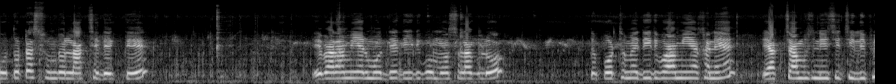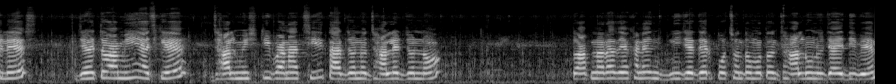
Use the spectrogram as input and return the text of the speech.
কতটা সুন্দর লাগছে দেখতে। এবার আমি এর মধ্যে দিয়ে দিব মশলাগুলো। তো প্রথমে দিয়ে দিব আমি এখানে এক চামচ নিয়েছি চিলি ফ্লেক্স। যেহেতু আমি আজকে ঝাল মিষ্টি বানাচ্ছি, তার জন্য ঝালের জন্য। তো আপনারা এখানে নিজেদের পছন্দ মতন ঝাল অনুযায়ী দিবেন।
